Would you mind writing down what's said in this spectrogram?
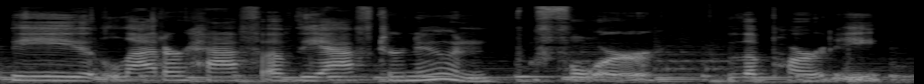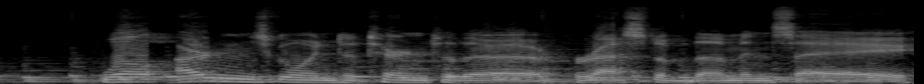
the latter half of the afternoon for the party. Well, Arden's going to turn to the rest of them and say,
